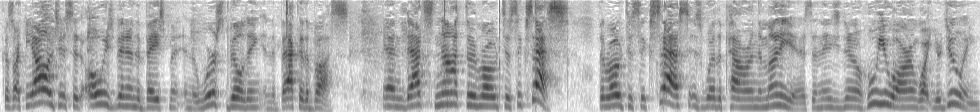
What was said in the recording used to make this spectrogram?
because archaeologists had always been in the basement in the worst building in the back of the bus. And that's not the road to success. The road to success is where the power and the money is, and then you know who you are and what you're doing.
